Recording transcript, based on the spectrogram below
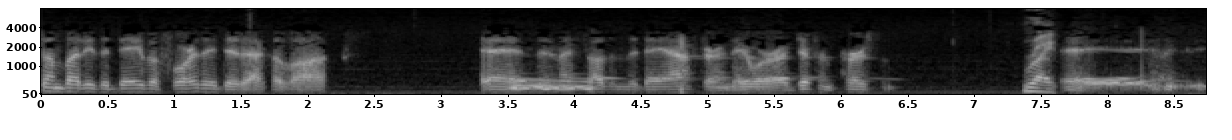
somebody the day before they did EchoVox, and then I saw them the day after, and they were a different person. Right. Uh, they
